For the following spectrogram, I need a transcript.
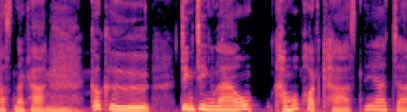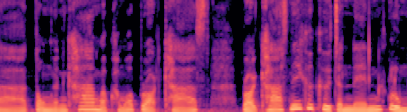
สต์นะคะ ก็คือจริง ๆแล้วคำว่าพอดแคสต์เนี่ยจะตรงกันข้ามกับคำว่าบรอดแคสต์บรอดแคสต์นี่ก็คือจะเน้นกลุ่ม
